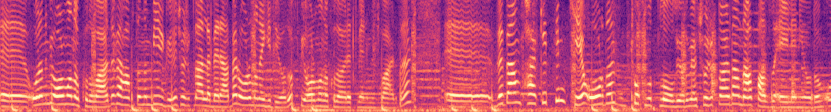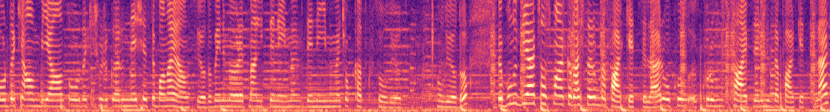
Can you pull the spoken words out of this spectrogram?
Ee, oranın bir orman okulu vardı ve haftanın bir günü çocuklarla beraber ormana gidiyorduk. Bir orman okulu öğretmenimiz vardı. Ee, ve ben fark ettim ki orada çok mutlu oluyordum. Ya çocuklardan daha fazla eğleniyordum. Oradaki ambiyans, oradaki çocukların neşesi bana yansıyordu. Benim öğretmenlik deneyimime, deneyimime çok katkısı oluyordu oluyordu. Ve bunu diğer çalışma arkadaşlarım da fark ettiler. Okul kurum sahiplerimiz de fark ettiler.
